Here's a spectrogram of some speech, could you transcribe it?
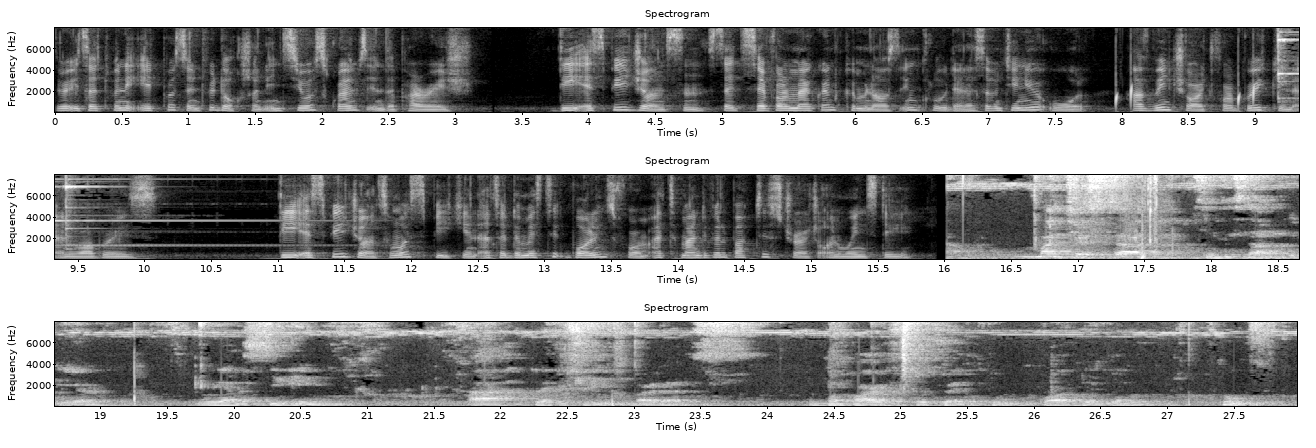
there is a 28% reduction in serious crimes in the parish. DSP Johnson said several migrant criminals, including a 17-year-old, have been charged for breaking and robberies. DSP Johnson was speaking at a domestic violence forum at Mandeville Baptist Church on Wednesday. Manchester, since the start of the year, we have seen uh, 23 murders in comparison to 22 for 2022.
